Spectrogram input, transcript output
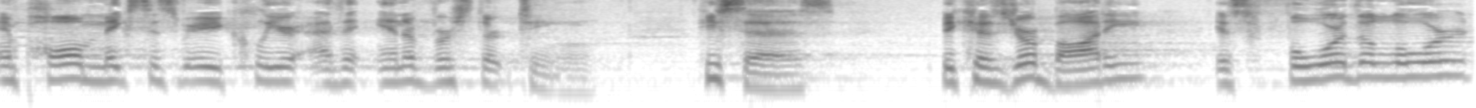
And Paul makes this very clear at the end of verse 13. He says, Because your body is for the Lord,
